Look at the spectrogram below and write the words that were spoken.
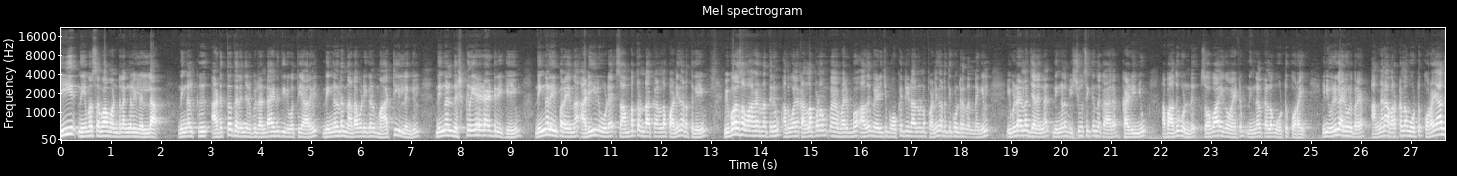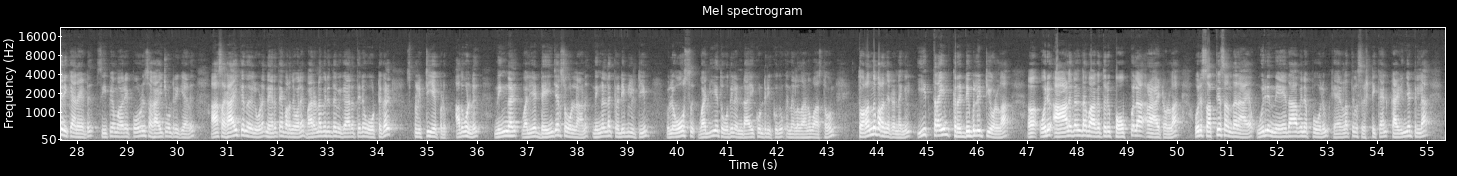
ഈ നിയമസഭാ മണ്ഡലങ്ങളിലെല്ലാം നിങ്ങൾക്ക് അടുത്ത തെരഞ്ഞെടുപ്പിൽ രണ്ടായിരത്തി ഇരുപത്തിയാറിൽ നിങ്ങളുടെ നടപടികൾ മാറ്റിയില്ലെങ്കിൽ നിങ്ങൾ നിഷ്ക്രിയരായിട്ടിരിക്കുകയും നിങ്ങൾ ഈ പറയുന്ന അടിയിലൂടെ സമ്പത്തുണ്ടാക്കാനുള്ള പണി നടത്തുകയും വിഭവ സമാഹരണത്തിനും അതുപോലെ കള്ളപ്പണം വരുമ്പോൾ അത് മേടിച്ച് പോക്കറ്റ് ഇടാനുള്ള പണി നടത്തിക്കൊണ്ടിരുന്നുണ്ടെങ്കിൽ ഇവിടെയുള്ള ജനങ്ങൾ നിങ്ങളെ വിശ്വസിക്കുന്ന കാലം കഴിഞ്ഞു. അപ്പോൾ അതുകൊണ്ട് സ്വാഭാവികമായിട്ടും നിങ്ങൾക്കുള്ള വോട്ട് കുറയും. ഇനി ഒരു കാര്യം കൂടി പറയാം. അങ്ങനെ അവർക്കുള്ള വോട്ട് കുറയാതിരിക്കാനായിട്ട് സി പി എം അവരെ എപ്പോഴും സഹായിച്ചുകൊണ്ടിരിക്കുകയാണ്. ആ സഹായിക്കുന്നതിലൂടെ നേരത്തെ പറഞ്ഞ പോലെ ഭരണവിരുദ്ധ വികാരത്തിന്റെ വോട്ടുകൾ സ്പ്ലിറ്റ് ചെയ്യപ്പെടും. അതുകൊണ്ട് നിങ്ങൾ വലിയ ഡേഞ്ചർ സോണിലാണ് നിങ്ങളുടെ ക്രെഡിബിലിറ്റിയും ലോസ് വലിയ തോതിൽ ഉണ്ടായിക്കൊണ്ടിരിക്കുന്നു എന്നുള്ളതാണ് വാസ്തവം. തുറന്നു പറഞ്ഞിട്ടുണ്ടെങ്കിൽ ഈ ഇത്രയും ക്രെഡിബിലിറ്റിയുള്ള ഒരു ആളുകളുടെ ഭാഗത്തൊരു പോപ്പുലർ ആയിട്ടുള്ള ഒരു സത്യസന്ധനായ ഒരു നേതാവിനെ പോലും കേരളത്തിൽ സൃഷ്ടിക്കാൻ കഴിഞ്ഞിട്ടില്ല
